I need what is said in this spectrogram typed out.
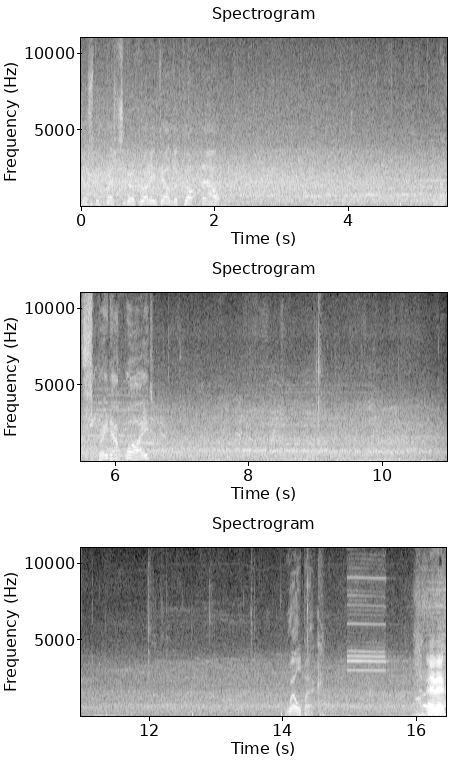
Just a question of running down the clock now. And that's sprayed out wide. Welbeck. Evet.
